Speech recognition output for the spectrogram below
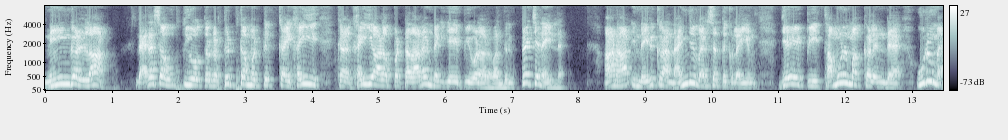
நீங்கள்லாம் இந்த அரச உத்தியோகத்தர்கள் திட்டமிட்டு கை கை க- கையாளப்பட்டதால இன்றைக்கு ஜேபி வந்திருக்கு. பிரச்சனை இல்லை. ஆனால் இந்த இருக்கிற அந்த அஞ்சு வருஷத்துக்குள்ளேயும் ஜேபி தமிழ் மக்கள் என்ற உரிமை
